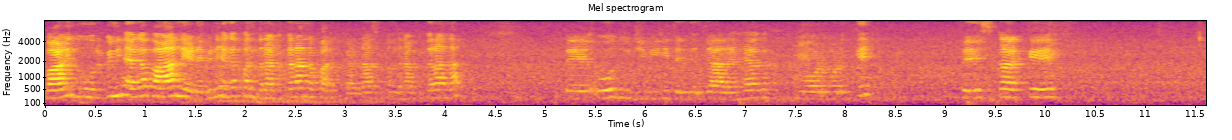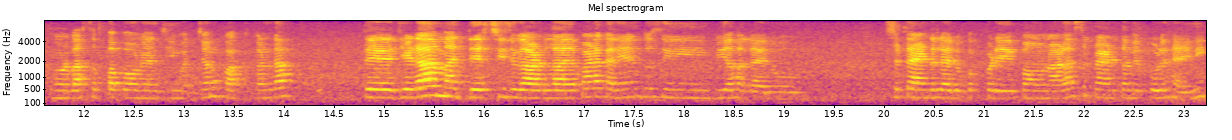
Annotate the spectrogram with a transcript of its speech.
ਬਾਹਲੀ ਦੂਰ ਵੀ ਨਹੀਂ ਹੈਗਾ ਬਾਹਲਾ ਨੇੜੇ ਵੀ ਨਹੀਂ ਹੈਗਾ 15 ਕੁ ਘਰਾਂ ਦਾ ਫ਼ਰਕ ਹੈ 10 15 ਕੁ ਘਰਾਂ ਦਾ। ਤੇ ਉਹ ਦੂਜੀ ਵੀ ਤੇ ਜਾ ਰਿਹਾ ਹੈਗਾ, ਮੋੜ ਮੋੜ ਕੇ। ਤੇ ਇਸ ਕਰਕੇ ਹੁਣ ਬਸ ਆਪਾਂ ਪਾਉਣੇ ਆ ਜੀ ਮੱਝਾਂ ਨੂੰ ਕੱਖ ਕੰਡਾ। ਤੇ ਜਿਹੜਾ ਮੈਂ ਦੇਸੀ ਜੁਗਾੜ ਲਾਇਆ ਪਾਣਾ ਕਹਿੰਦੇ ਤੁਸੀਂ ਵੀ ਆਹ ਲੈ ਲਓ, ਸਟੈਂਡ ਲੈ ਲਓ ਕੱਪੜੇ ਪਾਉਣ ਵਾਲਾ, ਸਟੈਂਡ ਤਾਂ ਮੇਰੇ ਕੋਲ ਹੈ ਨਹੀਂ।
